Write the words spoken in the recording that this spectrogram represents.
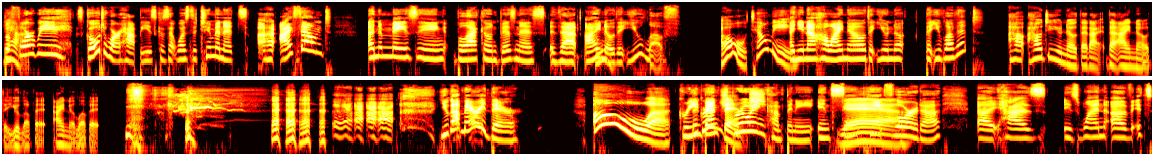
Yeah. Before we go to our happies, because that was the two minutes, I, I found an amazing black-owned business that I know that you love. Oh, tell me. And you know how I know that you know that you love it? how how do you know that I that I know that you love it? I know love it. you got married there. Oh, Green, Green Bench, Brewing Company in St. Yeah. Pete, Florida, uh, has is one of it's.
